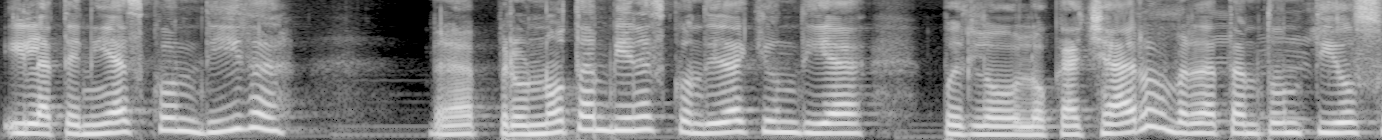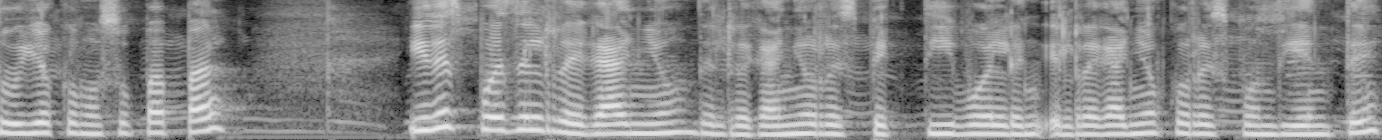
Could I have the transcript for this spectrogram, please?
y la tenía escondida, ¿verdad? pero no tan bien escondida que un día pues lo, lo cacharon, ¿verdad? Tanto un tío suyo como su papá. Y después del regaño, del regaño respectivo, el, el regaño correspondiente,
